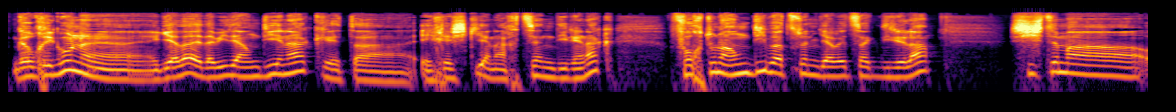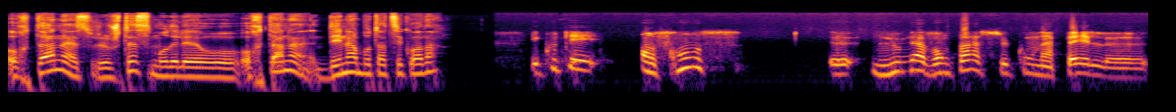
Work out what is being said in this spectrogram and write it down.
Gaur egun, egia da, edabide handienak eta egeskian hartzen direnak, fortuna handi batzuen jabetzak direla, sistema hortan, zure ustez, modele hortan, dena botatzekoa da? Écoutez, en France, euh, nous n'avons pas ce qu'on appelle euh,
